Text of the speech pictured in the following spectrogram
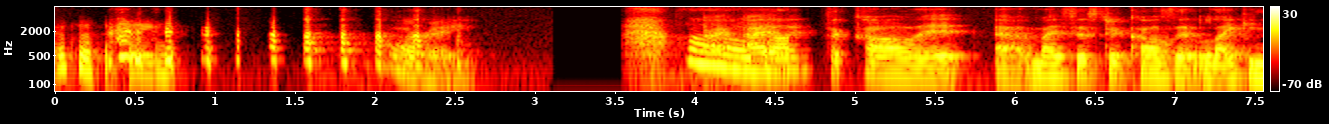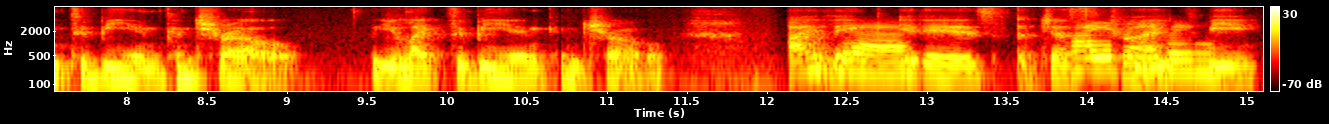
it's a thing. All right. Oh, I, I like to call it. Uh, my sister calls it liking to be in control. You like to be in control. I think yeah. it is just high trying achieving. to be,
